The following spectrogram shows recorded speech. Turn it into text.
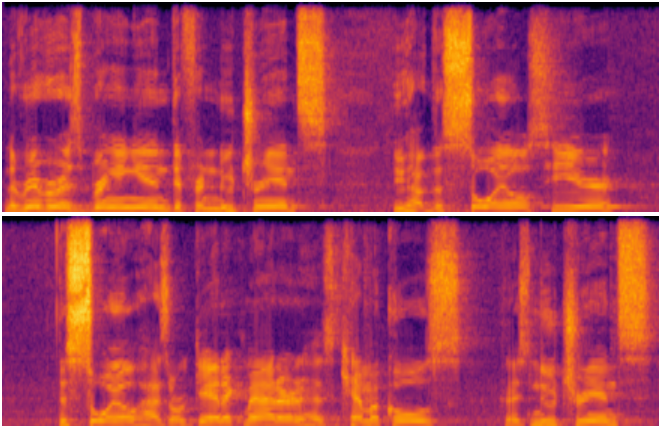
the river is bringing in different nutrients. You have the soils here. The soil has organic matter, it has chemicals, it has nutrients.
